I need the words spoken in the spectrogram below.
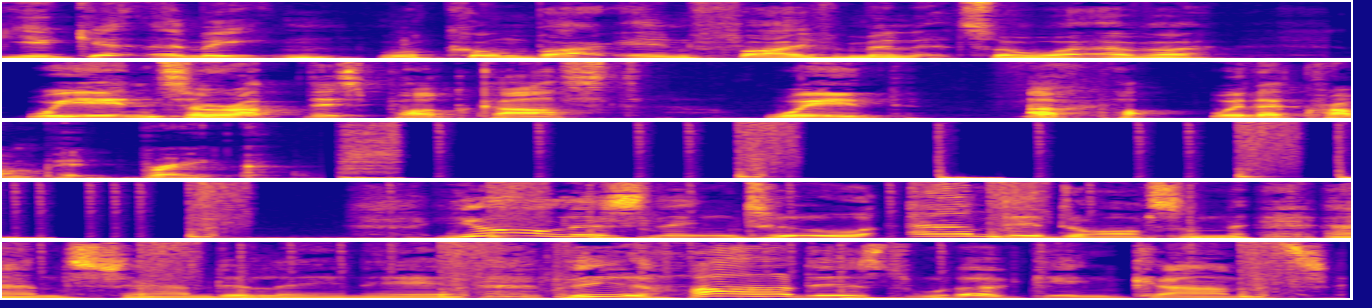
You get them eaten. We'll come back in five minutes or whatever. We interrupt this podcast with a pu- with a crumpet break. You're listening to Andy Dawson and Sam Delaney, the hardest working cunts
